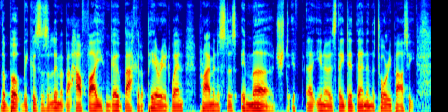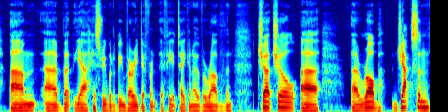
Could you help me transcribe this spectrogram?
the book because there's a limit about how far you can go back at a period when prime ministers emerged, if uh, you know, as they did then in the Tory party. Um, uh, but yeah, history would have been very different if he had taken over rather than Churchill. Uh, uh Rob Jackson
